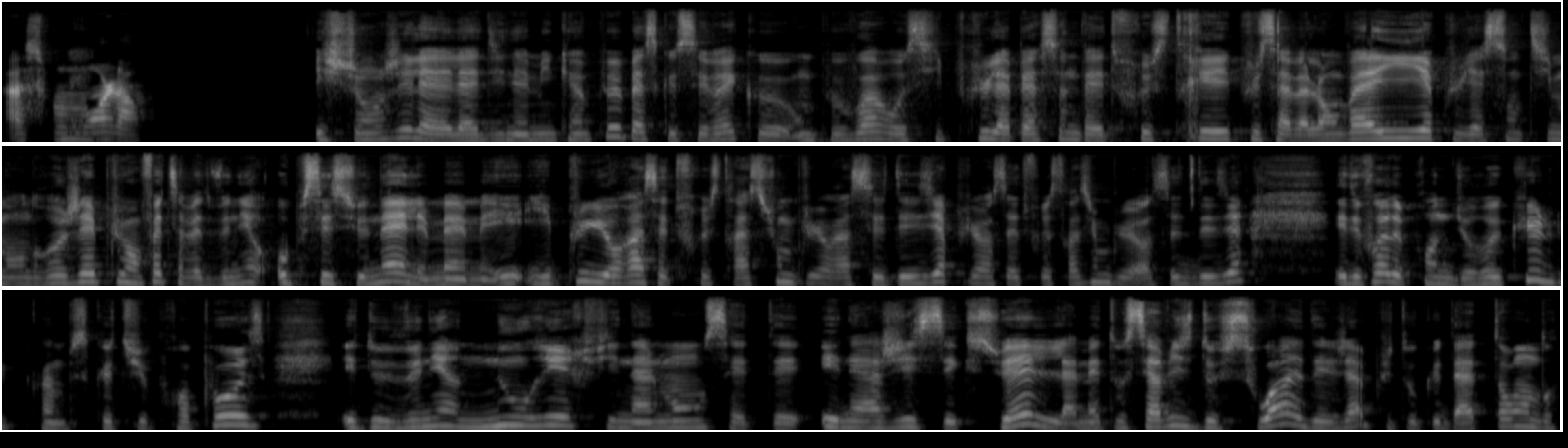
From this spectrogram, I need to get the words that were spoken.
à ce moment-là et changer la, dynamique un peu parce que c'est vrai qu'on peut voir aussi plus la personne va être frustrée, plus ça va l'envahir, plus il y a sentiment de rejet, plus en fait ça va devenir obsessionnel même. Et, plus il y aura cette frustration, plus il y aura ce désir, plus il y aura cette frustration, plus il y aura ce désir. Et des fois de prendre du recul, comme ce que tu proposes, et de venir nourrir finalement cette énergie sexuelle, la mettre au service de soi déjà, plutôt que d'attendre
